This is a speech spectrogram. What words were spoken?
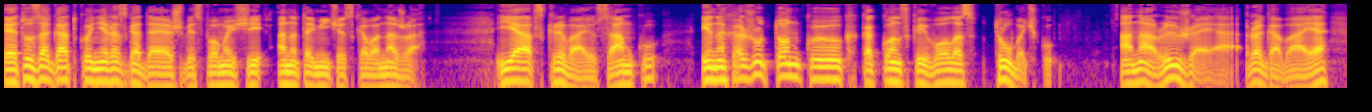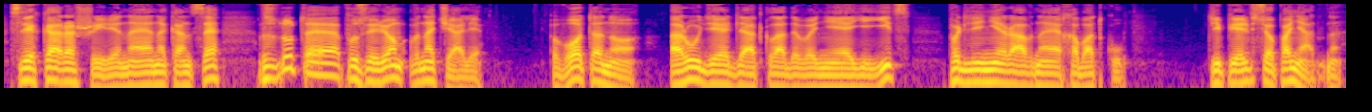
Эту загадку не разгадаешь без помощи анатомического ножа. Я вскрываю самку и нахожу тонкую, как конский волос, трубочку. Она рыжая, роговая, слегка расширенная на конце, вздутая пузырем в начале. Вот оно, орудие для откладывания яиц по длине равное хоботку. Теперь все понятно.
